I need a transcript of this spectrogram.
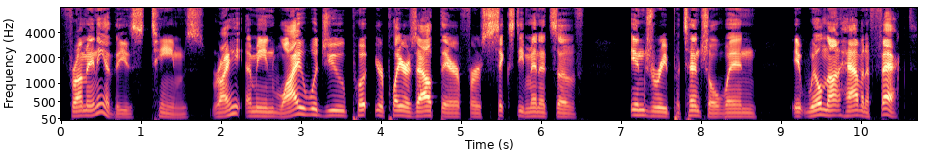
from any of these teams, right? I mean, why would you put your players out there for 60 minutes of injury potential when it will not have an effect?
